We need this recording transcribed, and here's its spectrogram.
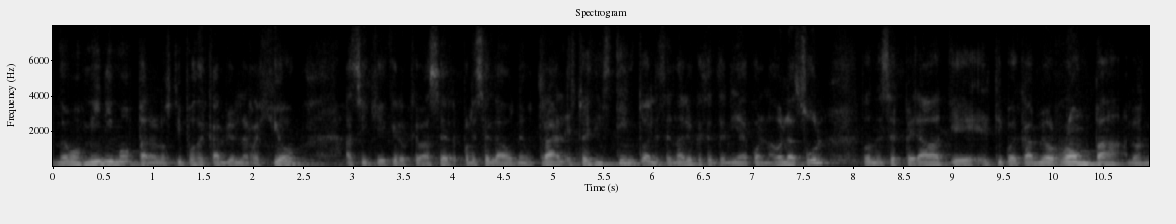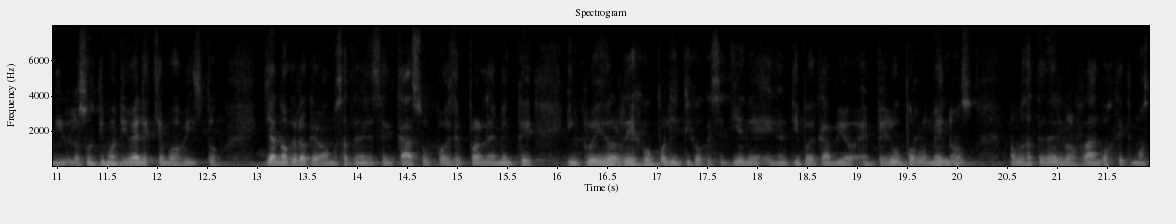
nuevos mínimos para los tipos de cambio en la región así que creo que va a ser por ese lado neutral. Esto es distinto al escenario que se tenía con la ola azul, donde se esperaba que el tipo de cambio rompa los, los últimos niveles que hemos visto. Ya no creo que vamos a tener ese caso, puede ser probablemente incluido el riesgo político que se tiene en el tipo de cambio en Perú, por lo menos vamos a tener los rangos que hemos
